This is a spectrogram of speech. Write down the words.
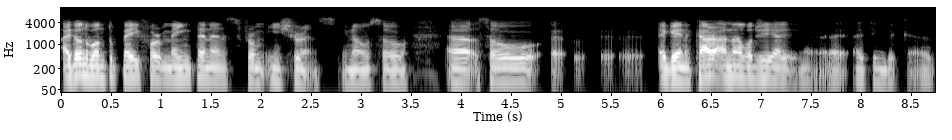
I don't want to pay for maintenance from insurance. You know, so uh, so again, car analogy. I I, think that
